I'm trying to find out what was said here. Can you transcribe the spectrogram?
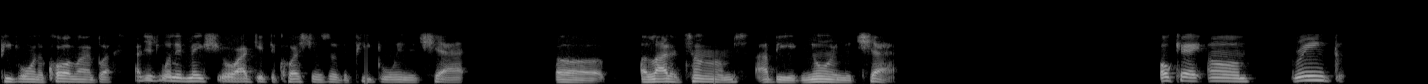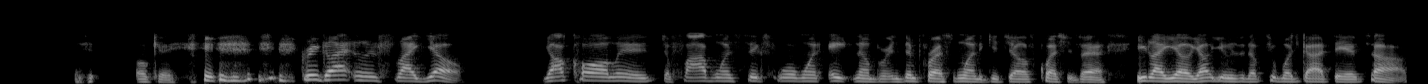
people on the call line, but I just want to make sure I get the questions of the people in the chat. Uh, a lot of times I be ignoring the chat. Okay, um, Green. Okay, Green Gladden is like, yo, Y'all call in the 516-418 number and then press one to get y'all's questions asked. He like, yo, y'all using up too much goddamn time.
